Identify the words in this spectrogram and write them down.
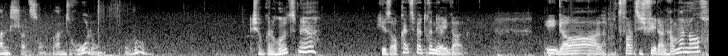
Brandschatzung, Brandrodung. Uh, Ich habe kein Holz mehr. Hier ist auch keins mehr drin. Ja, egal. Egal. 20 Federn haben wir noch.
